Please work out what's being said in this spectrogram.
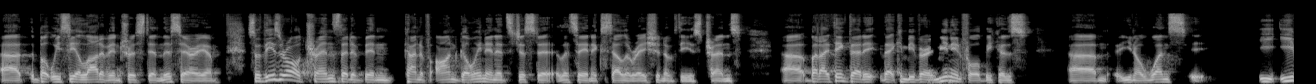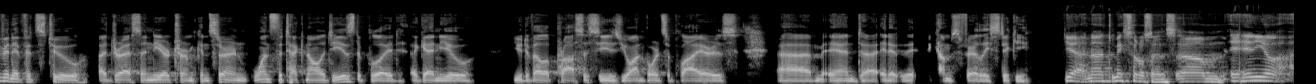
Uh, but we see a lot of interest in this area. So these are all trends that have been kind of ongoing, and it's just a, let's say an acceleration of these trends. Uh, but I think that it, that can be very meaningful because um, you know once even if it's to address a near term concern, once the technology is deployed, again, you you develop processes, you onboard suppliers, um, and uh, and it, it, becomes fairly sticky. Yeah, no, it makes total sense. Um, and, and, you know,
